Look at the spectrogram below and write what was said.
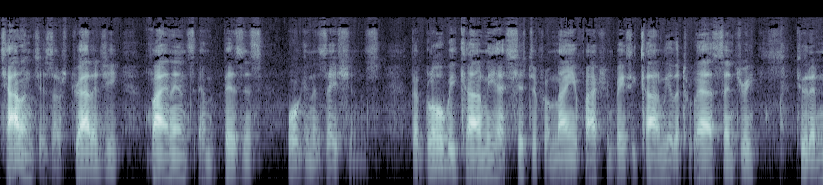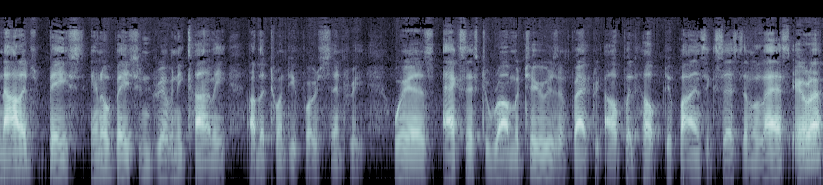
challenges of strategy, finance, and business organizations. The global economy has shifted from manufacturing-based economy of the last century to the knowledge based, innovation driven economy of the 21st century. Whereas access to raw materials and factory output helped define success in the last era,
